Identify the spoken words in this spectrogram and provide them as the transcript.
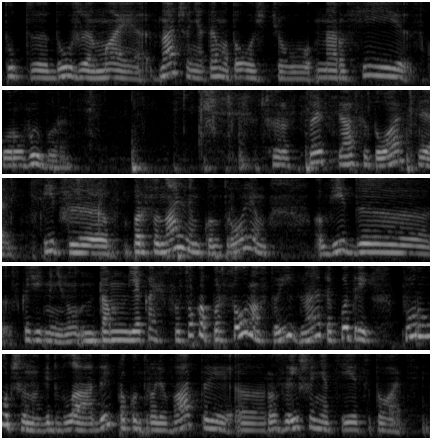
тут е, дуже має значення тема того, що на Росії скоро вибори. Через це ця ситуація під е, персональним контролем від, е, скажіть мені, ну там якась висока персона стоїть, знаєте, котрій поручено від влади проконтролювати е, розрішення цієї ситуації.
